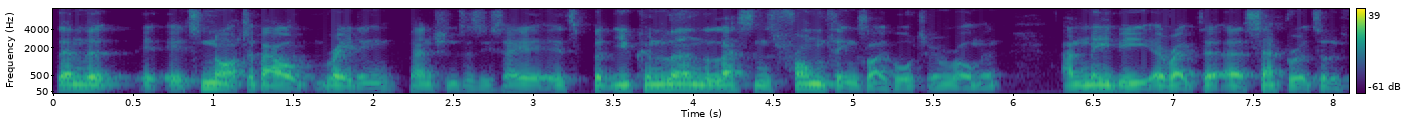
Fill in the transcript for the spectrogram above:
then that it, it's not about raiding pensions, as you say, it's but you can learn the lessons from things like auto enrollment and maybe erect a, a, separate sort of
